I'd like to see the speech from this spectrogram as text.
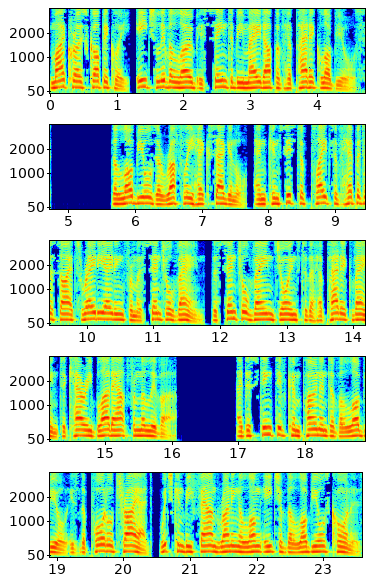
Microscopically, each liver lobe is seen to be made up of hepatic lobules. The lobules are roughly hexagonal, and consist of plates of hepatocytes radiating from a central vein. The central vein joins to the hepatic vein to carry blood out from the liver. A distinctive component of a lobule is the portal triad, which can be found running along each of the lobule's corners.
